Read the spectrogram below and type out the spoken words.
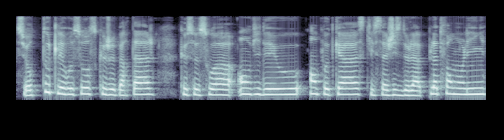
sur toutes les ressources que je partage, que ce soit en vidéo, en podcast, qu'il s'agisse de la plateforme en ligne,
